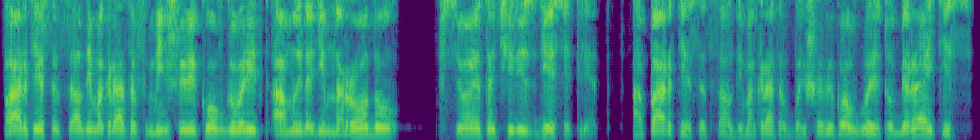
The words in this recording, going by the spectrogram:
Партия социал-демократов-меньшевиков говорит, а мы дадим народу все это через 10 лет. А партия социал-демократов-большевиков говорит, убирайтесь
